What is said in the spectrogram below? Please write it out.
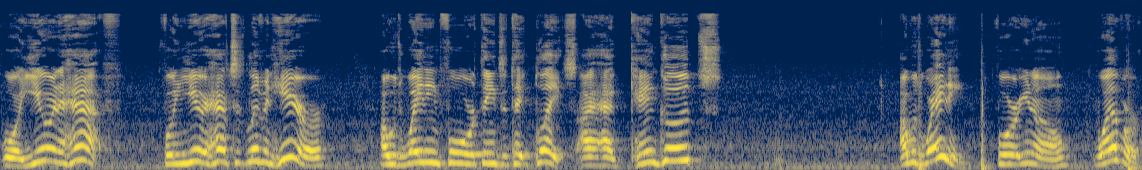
for a year and a half. For a year and a half since living here, I was waiting for things to take place. I had canned goods. I was waiting for you know whatever.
